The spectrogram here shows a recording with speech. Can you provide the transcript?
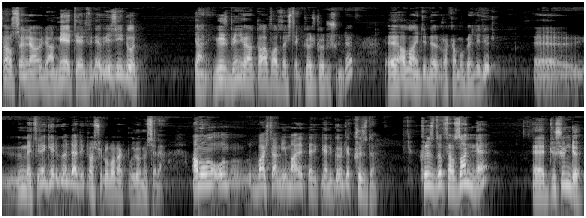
فَاَرْسَلْنَا اُلَى مِيَةِ elfine يَزِيدُونَ Yani yüz bin ya daha fazla işte göz görüşünde. E, Allah'ın indinde rakamı bellidir. E, ümmetine geri gönderdik Resul olarak buyuruyor mesela. Ama onu, onu baştan iman etmediklerini görünce kızdı. Kızdı. Fezanne e, düşündü.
